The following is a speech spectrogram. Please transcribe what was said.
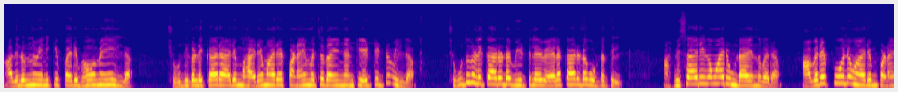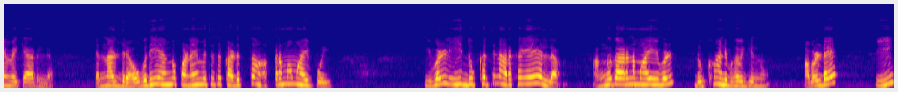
അതിലൊന്നും എനിക്ക് പരിഭവമേ ഇല്ല. ചൂതുകളിക്കാരും ഭാര്യമാരെ പണയം വെച്ചതായി ഞാൻ കേട്ടിട്ടുമില്ല. ചൂതുകളിക്കാരുടെ വീട്ടിലെ വേലക്കാരുടെ കൂട്ടത്തിൽ അഭിസാരികമാരുണ്ടായെന്ന് വരാം. അവരെപ്പോലും ആരും പണയം വയ്ക്കാറില്ല എന്നാൽ ദ്രൗപതിയെ അങ്ങ് പണയം വെച്ചത് കടുത്ത അക്രമമായി പോയി. ഇവൾ ഈ ദുഃഖത്തിന് അർഹയേ അല്ല അങ്ങ് കാരണമായി ഇവൾ ദുഃഖം അനുഭവിക്കുന്നു. അവളുടെ ഈ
